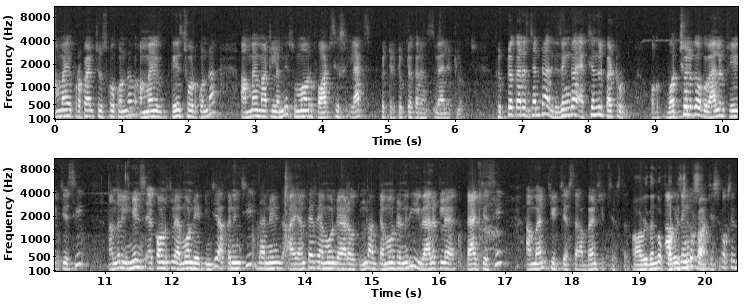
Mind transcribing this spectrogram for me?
అమ్మాయి ప్రొఫైల్ చూసుకోకుండా అమ్మాయి ఫేస్ చూడకుండా అమ్మాయి మాటలు నమ్మి సుమారు ఫార్టీ సిక్స్ ల్యాక్స్ పెట్టాడు క్రిప్టో కరెన్సీ వ్యాలెట్లో క్రిప్టో కరెన్సీ అంటే అది నిజంగా ఎక్స్చేంజ్లో పెట్టరు ఒక వర్చువల్గా ఒక వ్యాలెట్ క్రియేట్ చేసి అందులో ఇండియన్స్ అకౌంట్స్లో అమౌంట్ వేయించి అక్కడి నుంచి దాన్ని ఎంతైతే అమౌంట్ యాడ్ అవుతుందో అంత అమౌంట్ అనేది ఈ వ్యాలెట్లో ట్యాగ్ చేసి అమ్మాయిని చీట్ చేస్తారు అబ్బాయిని చీట్ చేస్తారు. ఆ విధంగా ఆ విధంగా ఫ్రాడ్ చేసి ఒకసారి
